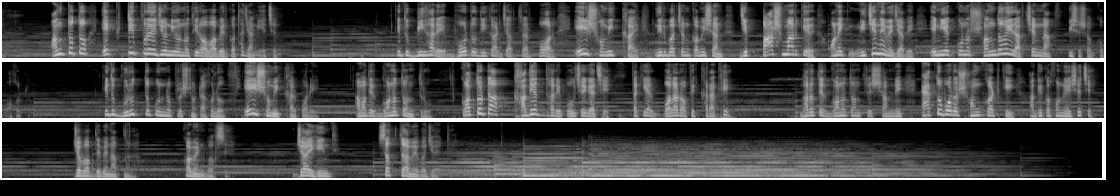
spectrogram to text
অন্তত একটি প্রয়োজনীয় নথির অভাবের কথা জানিয়েছেন। কিন্তু বিহারে ভোট অধিকার যাত্রার পর এই সমীক্ষায় নির্বাচন কমিশন যে পাশ মার্কের অনেক নিচে নেমে যাবে, এ নিয়ে কোনো সন্দেহই রাখছেন না বিশেষজ্ঞ মহল। কিন্তু গুরুত্বপূর্ণ প্রশ্নটা হলো, এই সমীক্ষার পরে আমাদের গণতন্ত্র কতটা খাদের ধারে পৌঁছে গেছে, তা কি আর বলার অপেক্ষা রাখে? ভারতের গণতন্ত্রের সামনে এত বড় সংকট কি আগে কখনো এসেছে? জবাব দেবেন আপনারা। कमेंट बॉक्स से। जय हिंद सत्ता में बजाय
